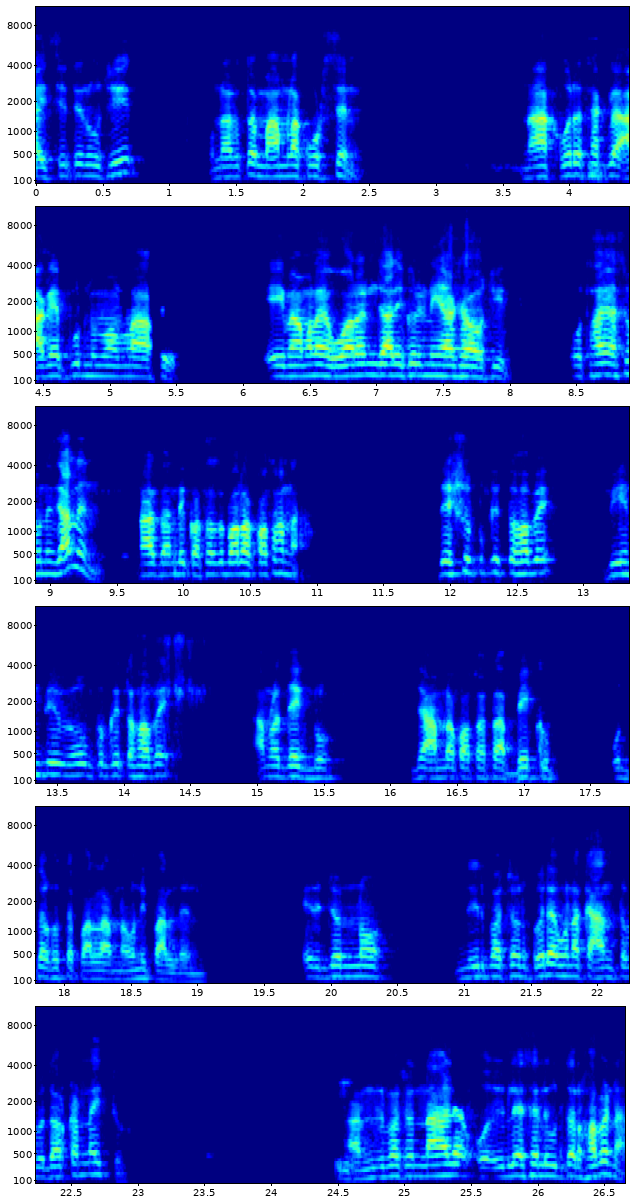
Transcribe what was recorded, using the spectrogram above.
আইসিটির উচিত। ওনারা তো মামলা করছেন। না করে থাকলে আগে পূর্ণ মামলা আছে। এই মামলায় ওয়ারেন্ট জারি করে নিয়ে আসা উচিত। কোথায় আছে উনি জানেন? না জানলে কথা তো বলার কথা না। দেশ উপকৃত হবে বিএনপি উপকৃত হবে। আমরা দেখব যে আমরা কতটা বেকুব উদ্ধার করতে পারলাম না উনি পারলেন। এর জন্য নির্বাচন করে ওনাকে আনতে হবে দরকার নাই তো। আর নির্বাচন না হলে ও উদ্ধার হবে না।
